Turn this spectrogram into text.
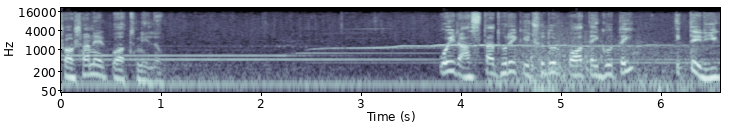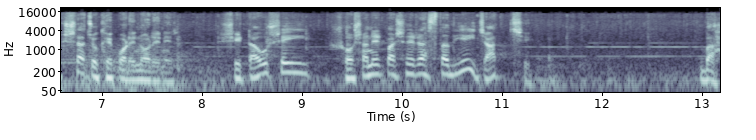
শ্মশানের পথ নিল। ওই রাস্তা ধরে কিছু দূর পথ এগোতেই একটি রিক্সা চোখে পড়ে নরেনের। সেটাও সেই শ্মশানের পাশের রাস্তা দিয়েই যাচ্ছে। বাহ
